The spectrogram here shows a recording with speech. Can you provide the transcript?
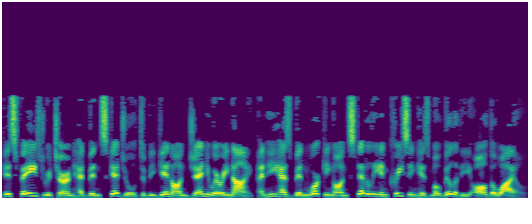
His phased return had been scheduled to begin on January 9, and he has been working on steadily increasing his mobility all the while.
